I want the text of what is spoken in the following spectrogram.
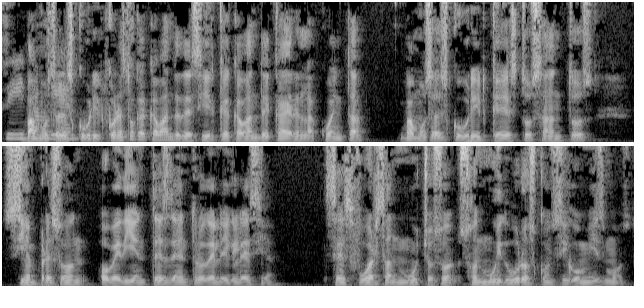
Sí, vamos también. a descubrir, con esto que acaban de decir, que acaban de caer en la cuenta, vamos a descubrir que estos santos siempre son obedientes dentro de la iglesia. Se esfuerzan mucho, son, son muy duros consigo mismos.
